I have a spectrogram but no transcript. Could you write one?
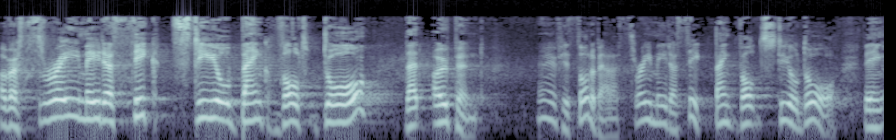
of a three meter thick steel bank vault door that opened. If you thought about it, a three meter thick bank vault steel door being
